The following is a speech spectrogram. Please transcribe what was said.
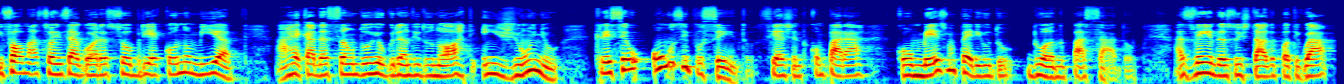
Informações agora sobre economia. A arrecadação do Rio Grande do Norte em junho cresceu 11%, se a gente comparar com o mesmo período do ano passado. As vendas do estado Potiguar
